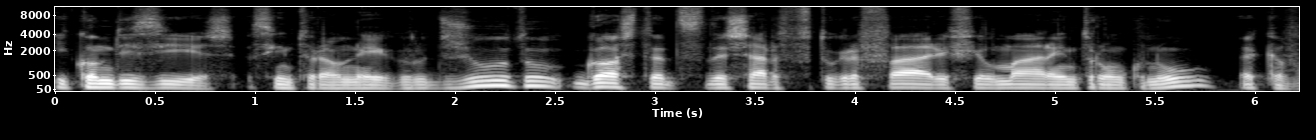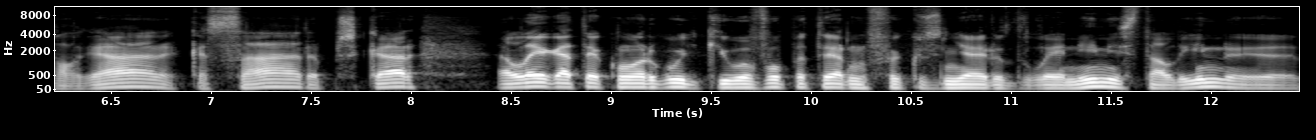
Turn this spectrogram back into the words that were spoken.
E como dizias, cinturão negro de judo, gosta de se deixar fotografar e filmar em tronco nu, a cavalgar, a caçar, a pescar alega até com orgulho que o avô paterno foi cozinheiro de Lenin e Stalin, eh,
